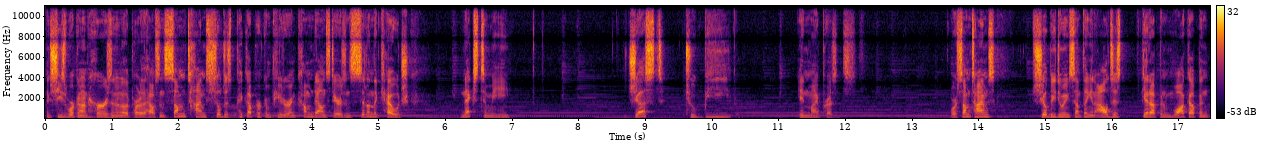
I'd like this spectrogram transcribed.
and she's working on hers in another part of the house. And sometimes she'll just pick up her computer and come downstairs and sit on the couch next to me just to be in my presence. Or sometimes she'll be doing something and I'll just get up and walk up and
